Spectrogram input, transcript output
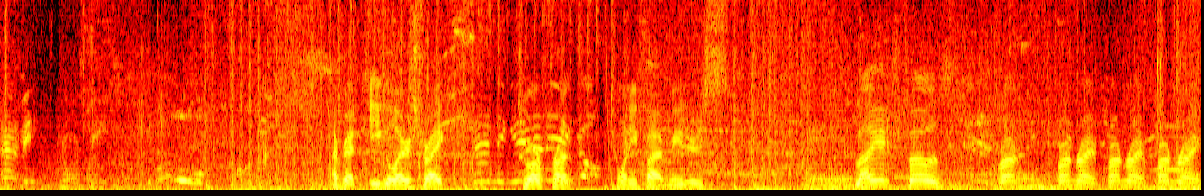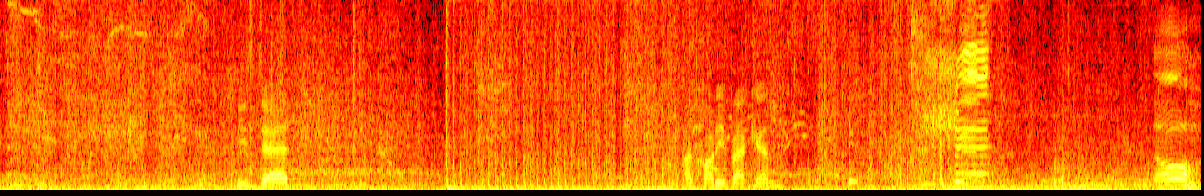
Heavy. I've got Eagle Airstrike to our front, eagle. 25 meters. Leg exposed. Front, front right, front right, front right. He's dead. I caught you back in. Shit! Oh!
